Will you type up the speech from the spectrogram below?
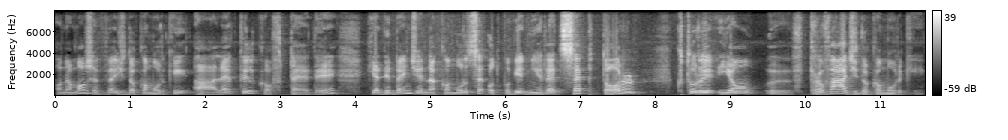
ona może wejść do komórki, ale tylko wtedy, kiedy będzie na komórce odpowiedni receptor, który ją y, wprowadzi do komórki.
